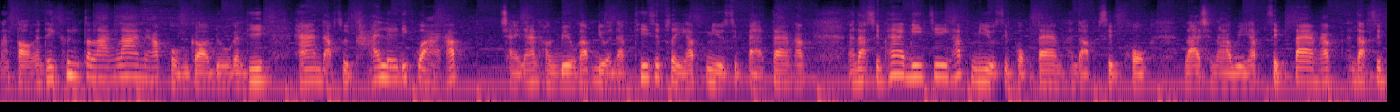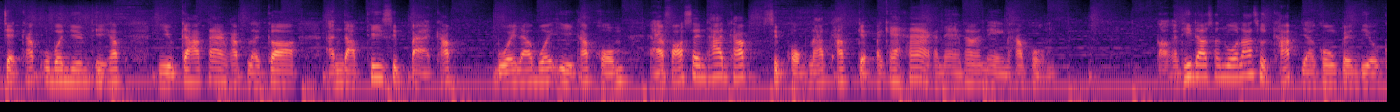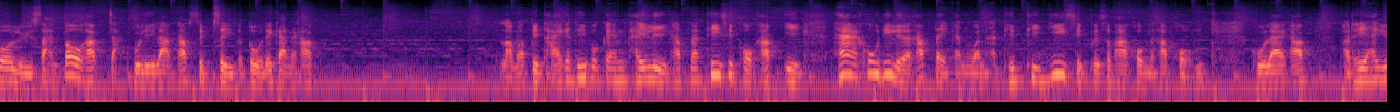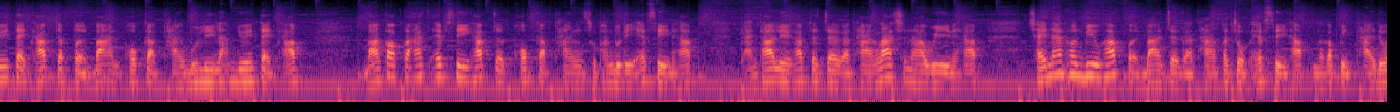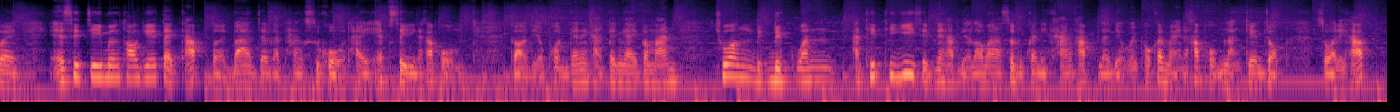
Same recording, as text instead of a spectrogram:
มาต่อกันที่ครึ่งตารางล่างนะครับ ผมก็ดูกันที่5อันดับสุดท้ายเลยดีกว่าครับ ชัยนาทฮอนบิลครับอยู่อันดับที่ 14 ครับ มีอยู่ 18 แต้มครับ อันดับ 15 BG ครับ มีอยู่ 16 แต้ม อันดับ 16 ราชนาวีครับ 10 แต้มครับ อันดับ 17 ครับ อุบลยูเอ็มทีครับ มีอยู่ 9 แต้มครับ แล้วก็อันดับที่ 18 ครับบวยแล้วบวยอีกครับผมแอร์ฟอร์สเซนทันครับ 16 นัดครับ เก็บไปแค่ 5 คะแนนเท่านั้นเองนะครับผมต่อกันที่ดาวซันโวล่าสุดครับยังคงเป็นเดียโกหรือซานโตครับจากบุรีรัมย์ครับ 14 ประตูด้วยกันนะครับ เรามาปิดท้ายกันที่โปรแกรมไทยลีกครับนัดที่ 16 ครับอีก 5 คู่ที่เหลือครับเตะกันวันอาทิตย์ที่ 20 พฤษภาคมนะครับผมคู่แรกครับพัทยายูไนเต็ดครับจะเปิดบ้านพบกับทางบุรีรัมยูไนเต็ดครับบางกอกกลาส FC ครับจะพบกับทางสุพรรณบุรี FC นะครับการท่าเรือครับจะเจอกับทางราชนาวีนะครับใชัยนาทอนบิลครับเปิดบ้านเจอกับทางประจวบ FC ครับแล้วก็ปิดท้ายด้วย SCG เมืองทองยูไนเต็ดครับเปิดบ้านเจอกับทางสุโขทัย FC นะครับผมก็เดี๋ยวผลการแข่งขันเป็นไงประมาณ ช่วงดึกๆวันอาทิตย์ที่ 20 นะครับ เดี๋ยวเรามาสรุปกันอีกครั้งครับ แล้วเดี๋ยวไว้พบกันใหม่นะครับผมหลังเกมจบ สวัสดีครับ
